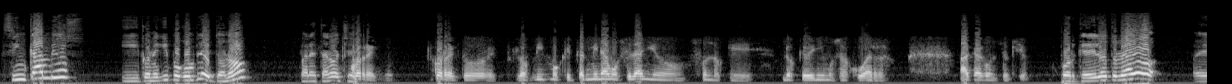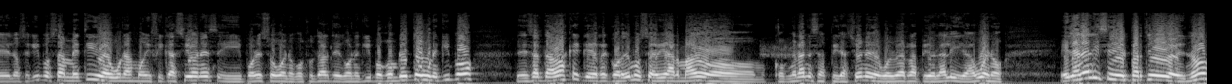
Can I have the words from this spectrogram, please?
sin cambios y con equipo completo, ¿no? Para esta noche. Correcto, correcto, correcto. Los mismos que terminamos el año son los que los que venimos a jugar acá a Concepción. Porque del otro lado eh, los equipos han metido algunas modificaciones y por eso, bueno, consultarte con equipo completo, un equipo de Salta Vázquez que recordemos se había armado con grandes aspiraciones de volver rápido a la liga. Bueno, el análisis del partido de hoy, ¿no?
